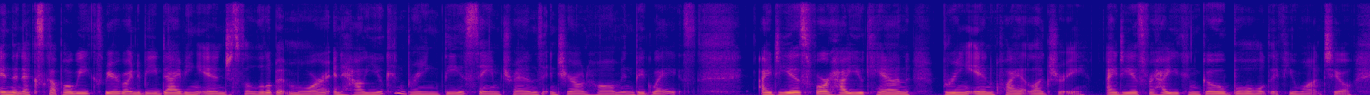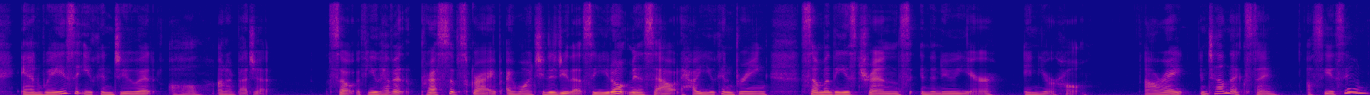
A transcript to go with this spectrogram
In the next couple weeks, we are going to be diving in just a little bit more in how you can bring these same trends into your own home in big ways ideas for how you can bring in quiet luxury, ideas for how you can go bold if you want to, and ways that you can do it all on a budget. So, if you haven't pressed subscribe, I want you to do that so you don't miss out how you can bring some of these trends in the new year in your home. All right, until next time, I'll see you soon.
